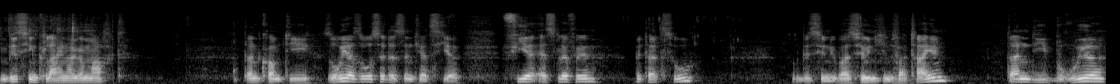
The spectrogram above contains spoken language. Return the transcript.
ein bisschen kleiner gemacht. Dann kommt die Sojasauce. Das sind jetzt hier vier Esslöffel mit dazu. So ein bisschen übers Hühnchen verteilen. Dann die Brühe.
